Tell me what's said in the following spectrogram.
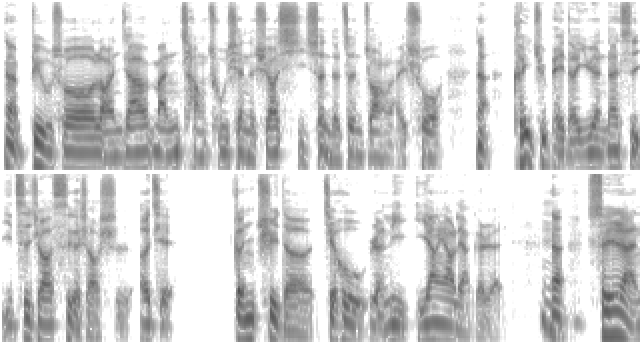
那比如说老人家蛮常出现的需要洗肾的症状来说，那可以去培德医院，但是一次就要四个小时，而且跟去的介护人力一样要两个人。那虽然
